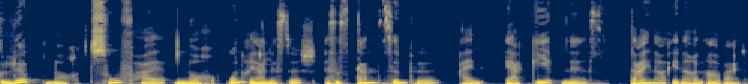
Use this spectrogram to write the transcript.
Glück noch Zufall noch unrealistisch. Es ist ganz simpel ein Ergebnis deiner inneren Arbeit.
